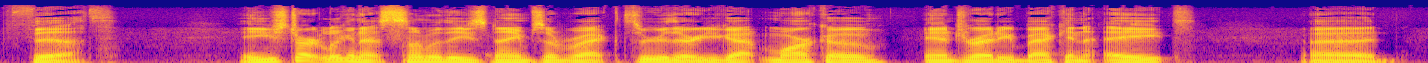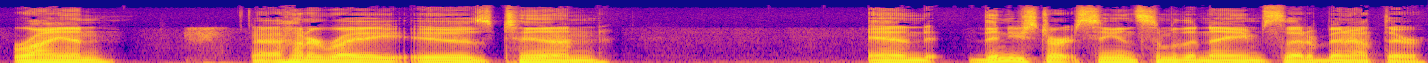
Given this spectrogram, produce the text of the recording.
fifth. And you start looking at some of these names that are back through there. You got Marco Andretti back in eighth, uh, Ryan uh, Hunter-Reay is ten, and then you start seeing some of the names that have been out there.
